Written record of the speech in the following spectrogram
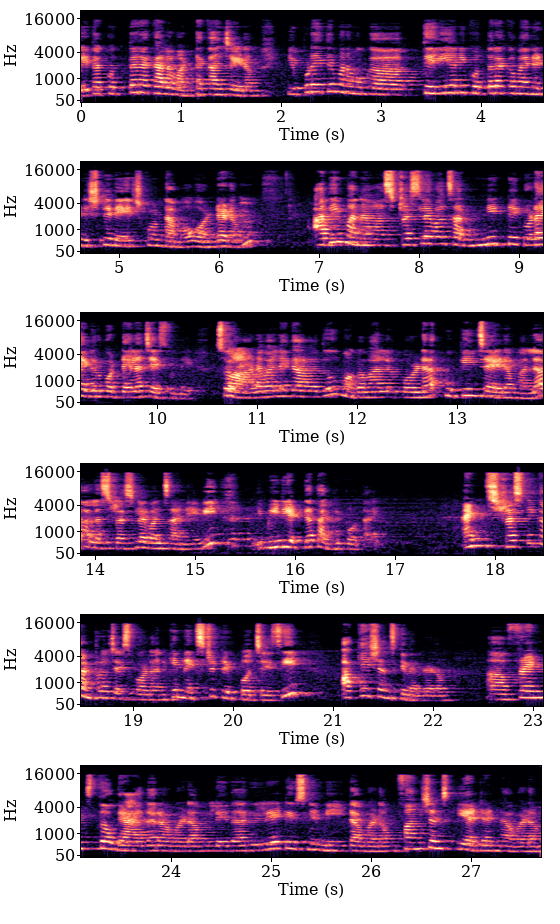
లేదా కొత్త రకాల వంటకాలు చేయడం ఎప్పుడైతే మనం ఒక తెలియని కొత్త రకమైన డిష్ని నేర్చుకుంటామో వండడం అది మన స్ట్రెస్ లెవెల్స్ అన్నిటినీ కూడా ఎగురగొట్టేలా చేస్తుంది. సో ఆడవాళ్ళే కాదు మగవాళ్ళు కూడా కుకింగ్ చేయడం వల్ల వాళ్ళ స్ట్రెస్ లెవెల్స్ అనేవి ఇమీడియట్గా తగ్గిపోతాయి. అండ్ స్ట్రెస్ని కంట్రోల్ చేసుకోవడానికి నెక్స్ట్ ట్రిప్ వచ్చేసి అకేషన్స్కి వెళ్ళడం. ఫ్రెండ్స్తో గ్యాదర్ అవ్వడం లేదా రిలేటివ్స్ని మీట్ అవ్వడం ఫంక్షన్స్కి అటెండ్ అవ్వడం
